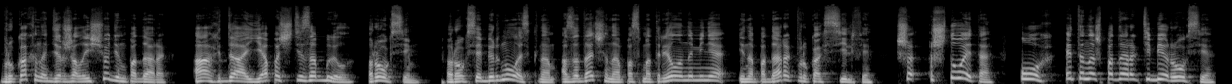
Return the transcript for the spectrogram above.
В руках она держала еще один подарок. Ах да, я почти забыл. Рокси. Рокси обернулась к нам, озадаченно посмотрела на меня и на подарок в руках Сильфи. Ш что это? Ох, это наш подарок тебе, Рокси,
